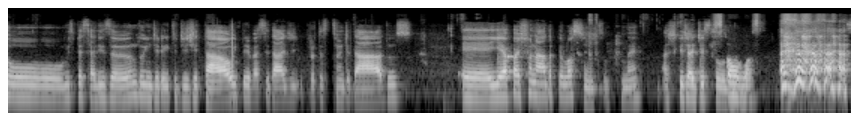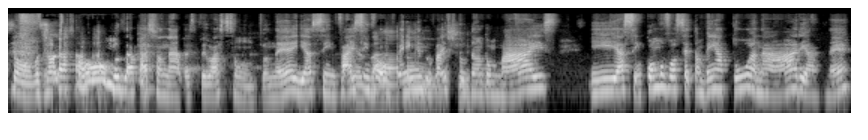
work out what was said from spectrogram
estou me especializando em direito digital e privacidade e proteção de dados. É, e é apaixonada pelo assunto, né? Acho que já diz tudo. Somos. somos. Nós somos apaixonadas pelo assunto, né? E assim, vai Exatamente. se envolvendo, vai estudando mais. E assim, como você também atua na área, né?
